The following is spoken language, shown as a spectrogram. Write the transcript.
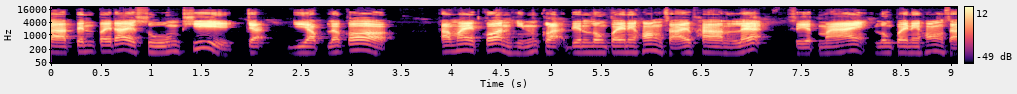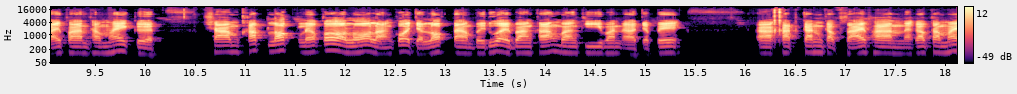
กาสเป็นไปได้สูงที่จะเหยียบแล้วก็ทำให้ก้อนหินกระเด็นลงไปในห้องสายพานและเศษไม้ลงไปในห้องสายพานทำให้เกิดชามคัดล็อก แล้วก็ล้อหลังก็จะล็อกตามไปด้วยบางครั้งบางทีมันอาจจะไป ขัดกันกับสายพานนะครับทำให้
